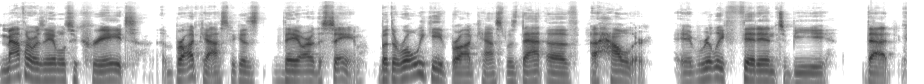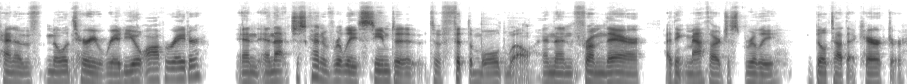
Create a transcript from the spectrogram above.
Mathar was able to create broadcast because they are the same. But the role we gave broadcast was that of a howler. It really fit in to be that kind of military radio operator. And and that just kind of really seemed to to fit the mold well. And then from there, I think Mathar just really built out that character.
